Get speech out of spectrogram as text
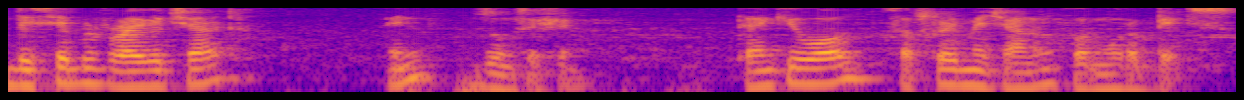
disable private chat in zoom session. Thank you all. Subscribe my channel for more updates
